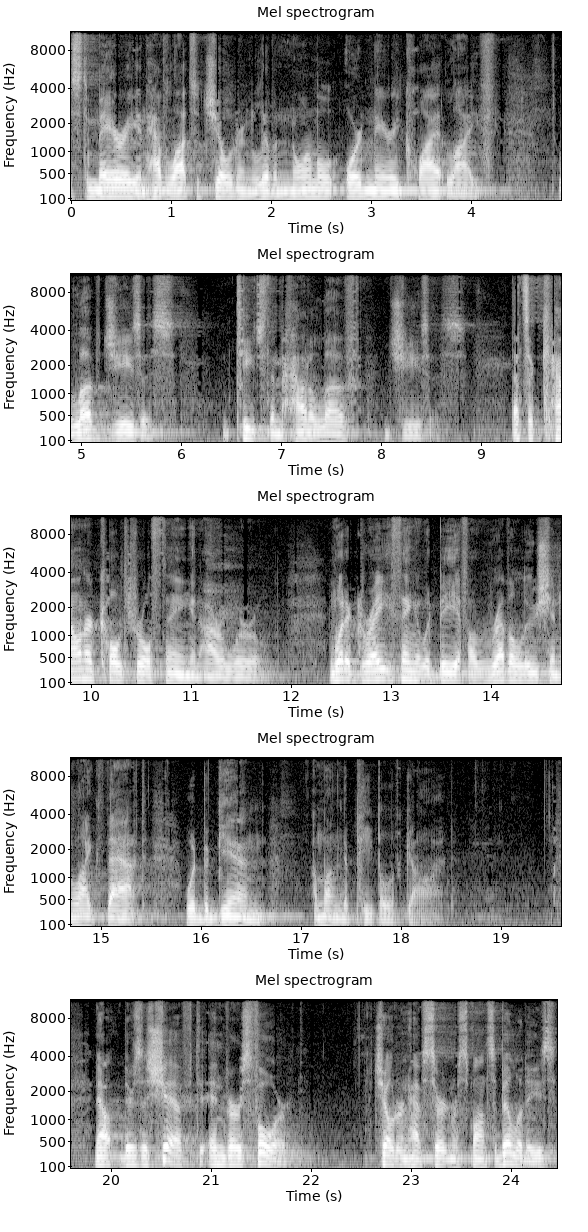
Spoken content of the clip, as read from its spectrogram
is to marry and have lots of children, live a normal, ordinary, quiet life, love Jesus, and teach them how to love Jesus. That's a countercultural thing in our world. And what a great thing it would be if a revolution like that would begin among the people of God. Now, there's a shift in verse 4. Children have certain responsibilities,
